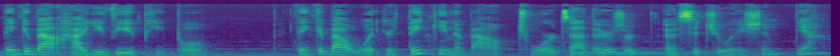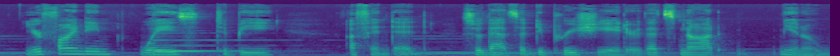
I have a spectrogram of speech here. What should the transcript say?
Think about how you view people. Think about what you're thinking about towards others or a situation. Yeah you're finding ways to be offended. So that's a depreciator. That's not you know,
